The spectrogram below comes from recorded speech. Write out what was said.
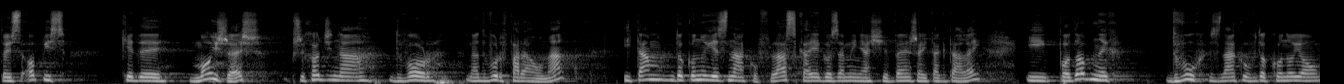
to jest opis, kiedy Mojżesz przychodzi na dwór, na dwór faraona i tam dokonuje znaków. Laska jego zamienia się w węża i tak dalej. I podobnych dwóch znaków dokonują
